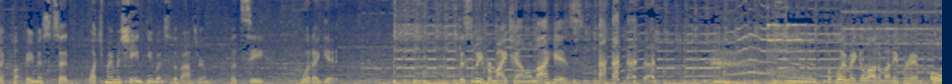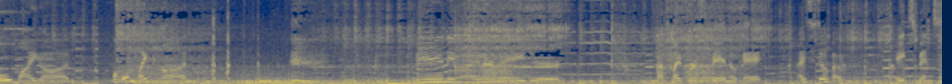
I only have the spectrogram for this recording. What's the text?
Jackpot Famous said, watch my machine. He went to the bathroom. Let's see what I get. This will be for my channel, not his. Hopefully I make a lot of money for him. Oh my god. Oh my god. Mini, minor, major. That's my first spin, okay? I still have eight spins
